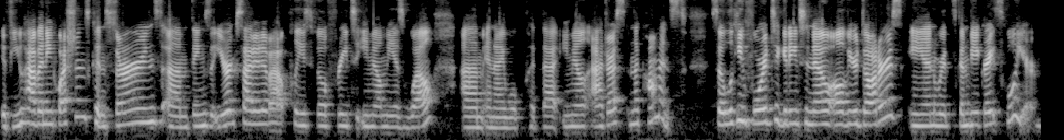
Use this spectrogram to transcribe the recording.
if, you have any questions, concerns, um, things that you're excited about, please feel free to email me as well. Um, and I will put that email address in the comments. So, looking forward to getting to know all of your daughters, and it's going to be a great school year.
